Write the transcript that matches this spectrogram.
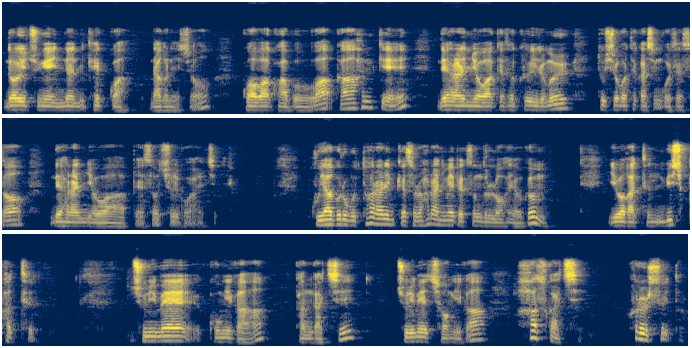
너희 중에 있는 객과 나그네죠. 과와 과부와가 함께 내 하나님 여호와께서 그 이름을 두시려고 택하신 곳에서 내 하나님 여호와 앞에서 즐거워할지니라. 구약으로부터 하나님께서는 하나님의 백성들로 하여금 이와 같은 미슈파트 주님의 공의가 강같이 주님의 정의가 하수같이 흐를 수 있도록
